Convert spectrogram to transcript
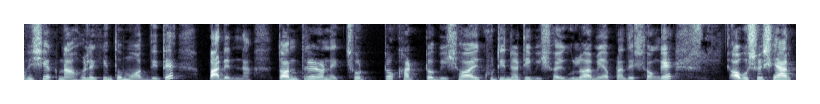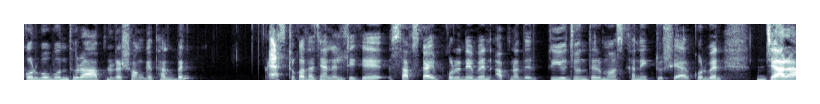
অভিষেক না হলে কিন্তু মদ দিতে পারেন না। তন্ত্রের অনেক ছোট্টখাট্ট বিষয়, খুঁটিনাটি বিষয়গুলো আমি আপনাদের সঙ্গে অবশ্যই শেয়ার করব বন্ধুরা, আপনারা সঙ্গে থাকবেন। অ্যাস্ট্রোকথা চ্যানেলটিকে সাবস্ক্রাইব করে নেবেন, আপনাদের প্রিয়জনদের মাঝখানে একটু শেয়ার করবেন। যারা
